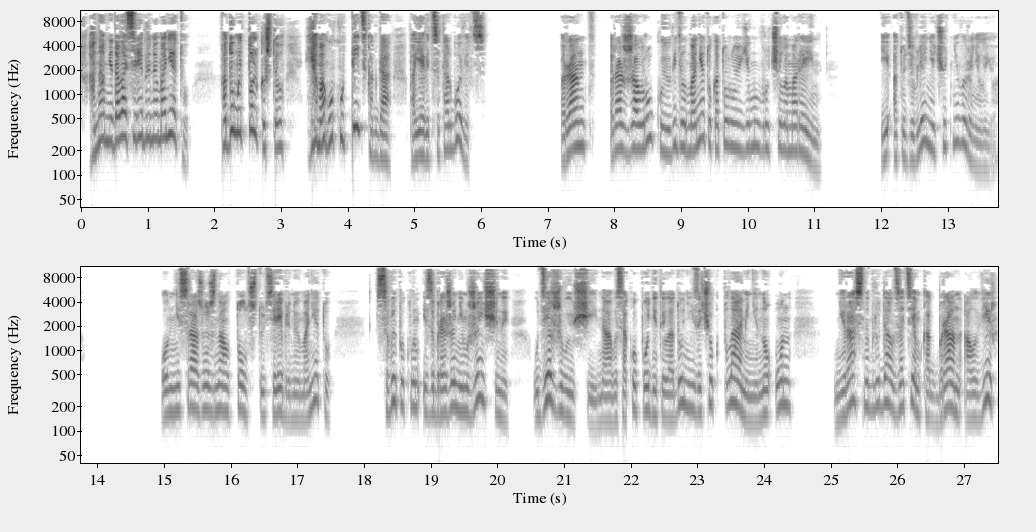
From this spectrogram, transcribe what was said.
— Она мне дала серебряную монету. Подумать только, что я могу купить, когда появится торговец. Ранд разжал руку и увидел монету, которую ему вручила Морейн, и от удивления чуть не выронил ее. Он не сразу узнал толстую серебряную монету с выпуклым изображением женщины, удерживающей на высоко поднятой ладони язычок пламени, но он не раз наблюдал за тем, как Бран Алвир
